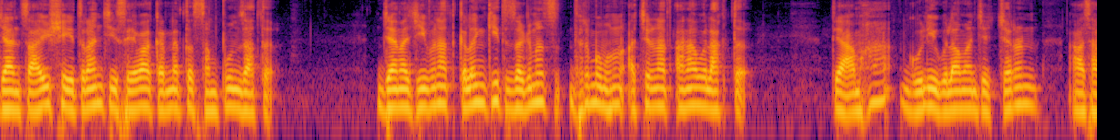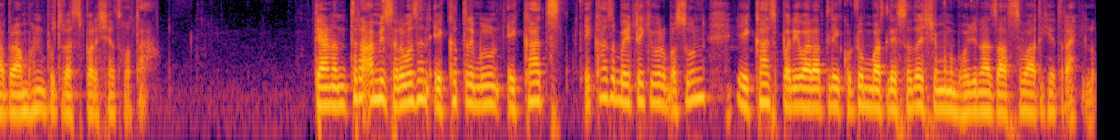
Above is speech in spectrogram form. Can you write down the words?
ज्यांचं आयुष्य इतरांची सेवा करण्यातच संपून जातं ज्यांना जीवनात कलंकित जगणंच धर्म म्हणून आचरणात आणावं लागतं त्या आम्हा गोली गुलामांचे चरण आज हा ब्राह्मणपुत्र स्पर्शत होता. त्यानंतर आम्ही सर्वजण एकत्र मिळून एकाच एकाच बैठकीवर बसून एकाच परिवारातले कुटुंबातले सदस्य म्हणून भोजनाचा आस्वाद घेत राहिलो.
